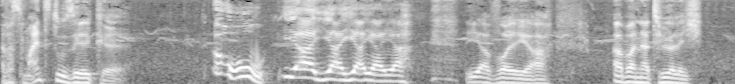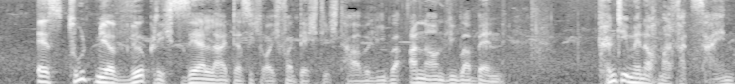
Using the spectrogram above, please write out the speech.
Was meinst du, Silke? Oh, ja, ja, ja, ja, ja. Jawohl, ja. Aber natürlich. Es tut mir wirklich sehr leid, dass ich euch verdächtigt habe, liebe Anna und lieber Ben. Könnt ihr mir noch mal verzeihen?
